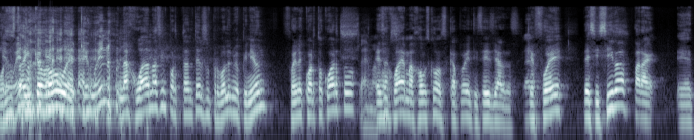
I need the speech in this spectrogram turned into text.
Por Qué eso bueno. está bien cabrón, güey. Qué bueno. La jugada más importante del Super Bowl, en mi opinión, fue en el cuarto cuarto. Esa jugada de Mahomes con escapa 26 yardas, Claro. que fue decisiva para eh,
